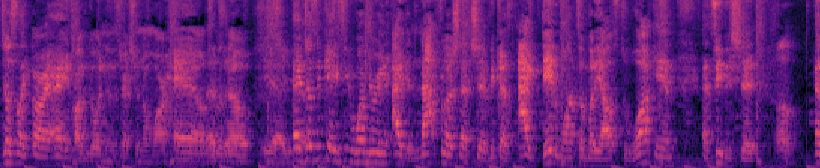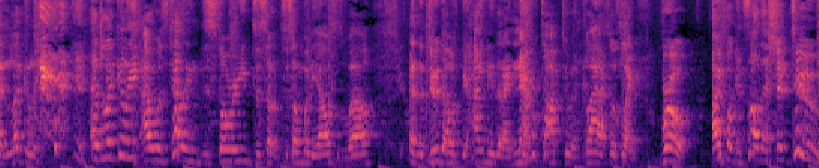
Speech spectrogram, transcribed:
just like, all right, I ain't fucking going to this restaurant no more. Hell to the no. Yeah. And just in case you're wondering, I did not flush that shit because I did want somebody else to walk in and see this shit. Oh. And luckily, and luckily, I was telling the story to so, to somebody else as well. And the dude that was behind me that I never talked to in class was like, "Bro, I fucking saw that shit too.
